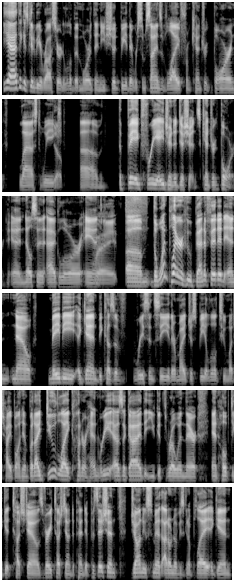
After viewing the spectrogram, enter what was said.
Yeah, I think he's going to be rostered a little bit more than he should be. There were some signs of life from Kendrick Bourne last week. Yep. Um, the big free agent additions, Kendrick Bourne and Nelson Agholor, and right. um, the one player who benefited and now maybe again because of recency there might just be a little too much hype on him but i do like hunter henry as a guy that you could throw in there and hope to get touchdowns very touchdown dependent position. Jonnu smith i don't know if he's going to play again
